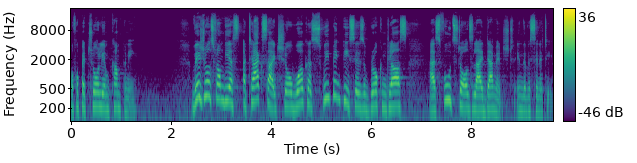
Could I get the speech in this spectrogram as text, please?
of a petroleum company. Visuals from the attack site show workers sweeping pieces of broken glass as food stalls lie damaged in the vicinity.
